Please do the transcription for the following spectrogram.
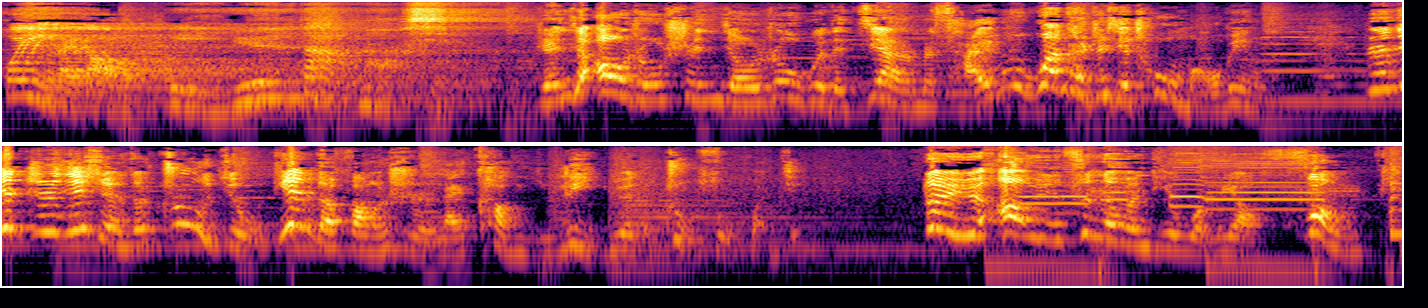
欢迎来到里约大冒险。人家澳洲身娇肉贵的健儿们才不惯他这些臭毛病呢，人家直接选择住酒店的方式来抗议里约的住宿环境。对于奥运村的问题，我们要放平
